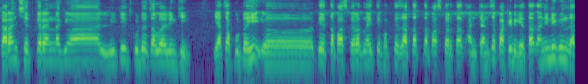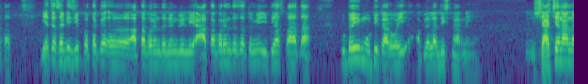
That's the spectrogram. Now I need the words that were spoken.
कारण शेतकऱ्यांना किंवा लिकेज कुठं चालू आहे लिंकिंग याचा कुठंही ते तपास करत नाही ते फक्त जातात तपास करतात आणि त्यांचं पाकिट घेतात आणि निघून जातात. याच्यासाठी जी पथकं आतापर्यंत नेमलेली आहे आतापर्यंतचा तुम्ही इतिहास पाहता कुठंही मोठी कारवाई आपल्याला दिसणार नाही आहे. शासनानं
